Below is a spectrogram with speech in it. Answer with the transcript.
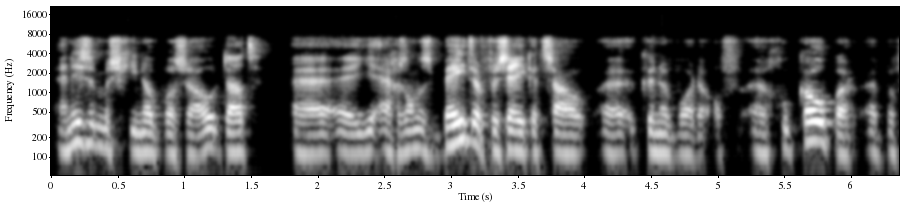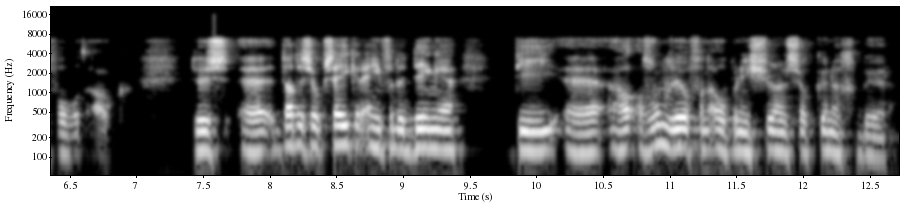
En is het misschien ook wel zo dat je ergens anders beter verzekerd zou eh, kunnen worden of eh, goedkoper eh, bijvoorbeeld ook. Dus eh, dat is ook zeker een van de dingen die eh, als onderdeel van open insurance zou kunnen gebeuren.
